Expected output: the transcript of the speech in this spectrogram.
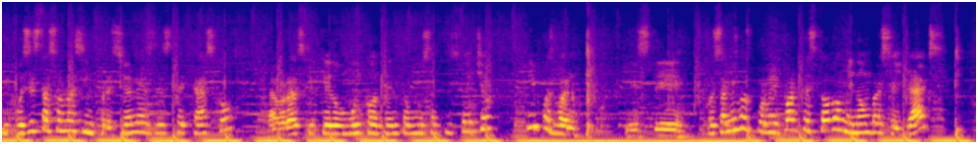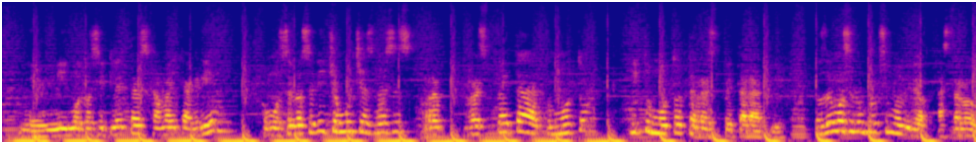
Y pues estas son las impresiones de este casco. La verdad es que quedo muy contento muy satisfecho. Y pues bueno este pues amigos por mi parte es todo. Mi nombre es el Jax. Mi, motocicleta es Jamaica Green. Como se los he dicho muchas veces respeta a tu moto y tu moto te respetará a ti. Nos vemos en un próximo video. Hasta luego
